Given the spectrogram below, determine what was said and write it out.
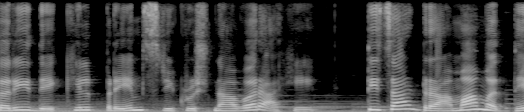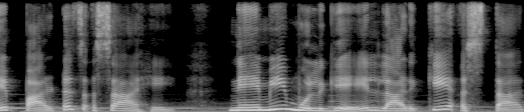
तरी देखील प्रेम श्रीकृष्णावर आहे. तिचा ड्रामामध्ये पार्टच असा आहे. नेहमी मुलगे लाडके असतात.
